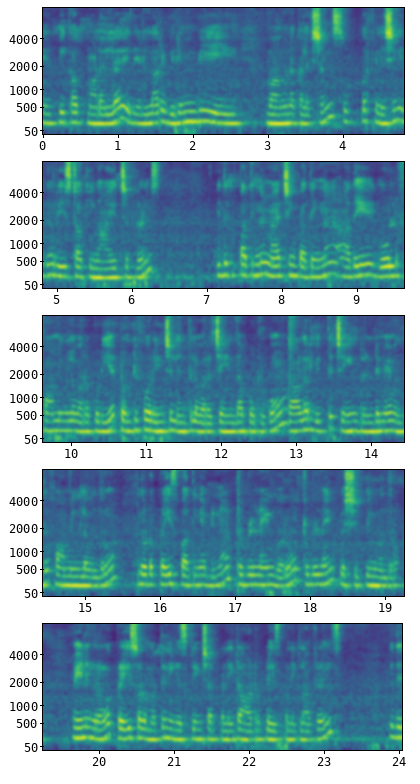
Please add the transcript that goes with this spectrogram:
இது பீகாக் மாடலில் இது எல்லோரும் விரும்பி வாங்கின கலெக்ஷன் சூப்பர் ஃபினிஷிங் இதுவும் ரீஸ்டாக்கிங் ஆயிடுச்சு ஃப்ரெண்ட்ஸ் இதுக்கு பார்த்திங்கன்னா மேட்சிங் பார்த்திங்கன்னா அதே கோல்டு ஃபார்மிங்கில் வரக்கூடிய டுவெண்ட்டி ஃபோர் இன்ச்சு லென்த்தில் வர செயின் தான் போட்டிருக்கோம். டாலர் வித் செயின் ரெண்டுமே வந்து ஃபார்மிங்கில் வந்துடும் இதோட ப்ரைஸ் பார்த்திங்க அப்படின்னா ட்ரிபிள் நைன் வரும். ட்ரிபிள் நைன் ப்ளஸ் ஷிப்பிங் வந்துடும் வேணுங்கிறவங்க ப்ரைஸோட மட்டும் நீங்கள் ஸ்க்ரீன்ஷாட் பண்ணிவிட்டு ஆர்டர் ப்ளேஸ் பண்ணிக்கலாம் ஃப்ரெண்ட்ஸ் இது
